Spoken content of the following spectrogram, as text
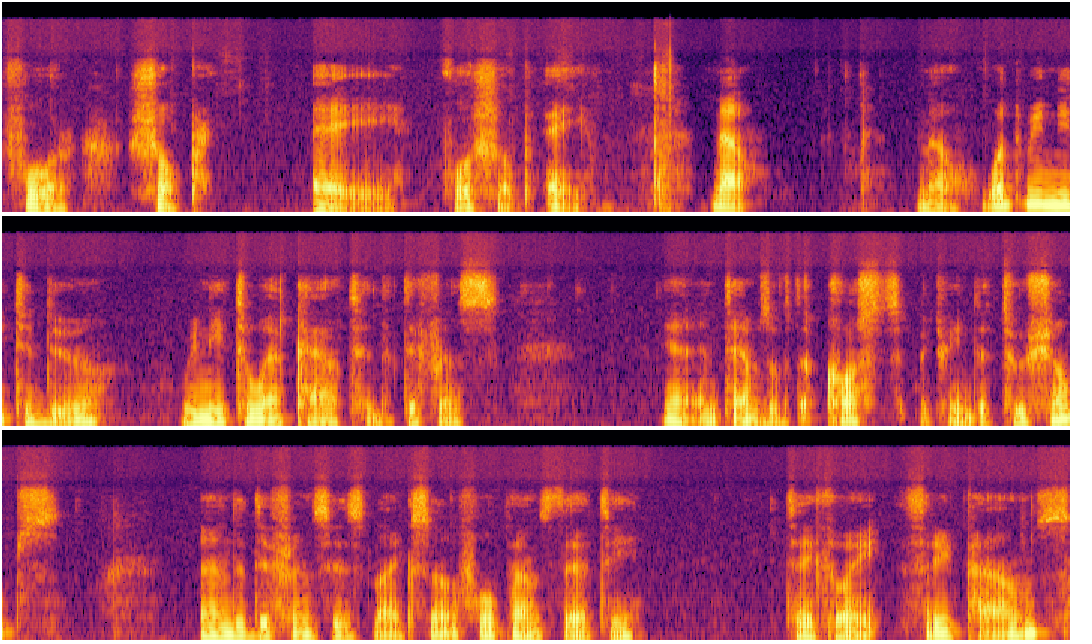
for shop A for shop A. Now now what we need to do we need to work out the difference yeah in terms of the cost between the two shops. And the difference is like so, four pounds thirty, take away three pounds,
